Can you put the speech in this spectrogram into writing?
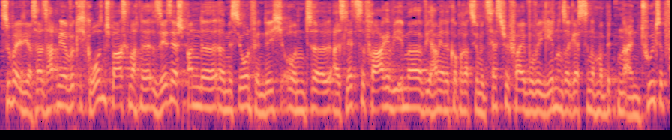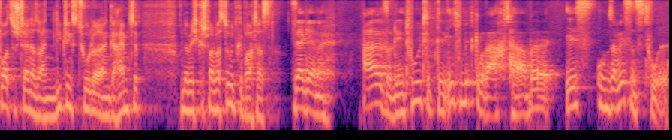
Super, Elias. Also hat mir wirklich großen Spaß gemacht. Eine sehr, sehr spannende äh, Mission, finde ich. Und äh, als letzte Frage, wie immer, wir haben ja eine Kooperation mit Sestrify, wo wir jeden unserer Gäste nochmal bitten, einen Tooltip vorzustellen, also einen Lieblingstool oder einen Geheimtipp. Und da bin ich gespannt, was du mitgebracht hast. Sehr gerne. Also, den Tooltip, den ich mitgebracht habe, ist unser Wissenstool.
